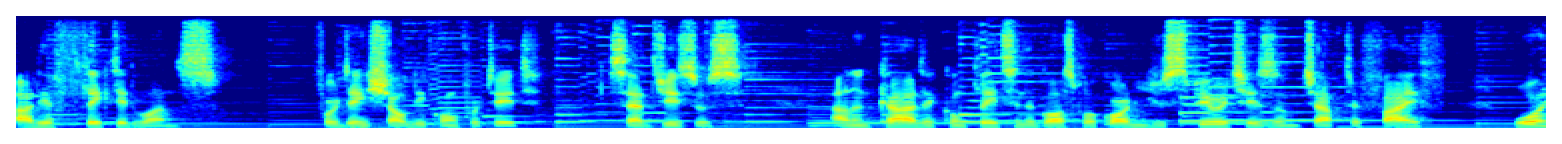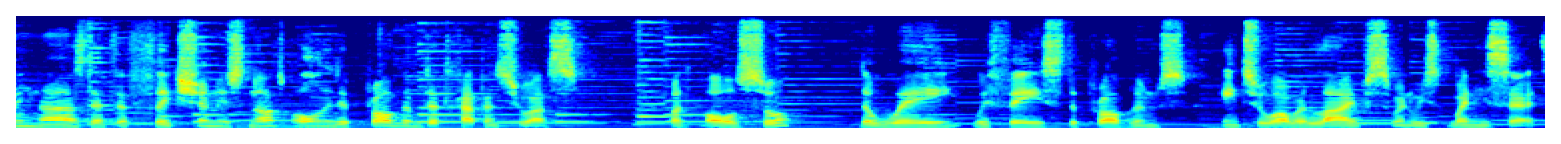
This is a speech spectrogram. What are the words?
are the afflicted ones, for they shall be comforted, said Jesus Allan Kardec completes in the Gospel according to Spiritism, chapter 5, warning us that affliction is not only the problem that happens to us, but also the way we face the problems into our lives when, we, when he said,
